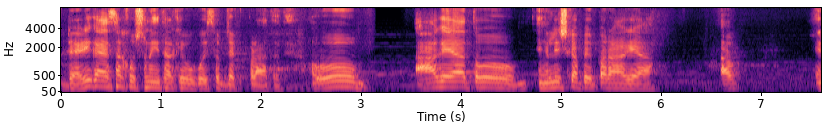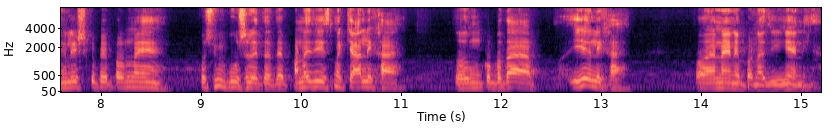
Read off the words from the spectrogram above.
डैडी का ऐसा कुछ नहीं था कि वो कोई सब्जेक्ट पढ़ाते थे। वो आ गया तो इंग्लिश का पेपर आ गया। अब इंग्लिश के पेपर में कुछ भी पूछ लेते थे, पंडित जी, इसमें क्या लिखा है? तो उनको बताया, ये लिखा है। तो नहीं नहीं, पंडित जी, ये नहीं है।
